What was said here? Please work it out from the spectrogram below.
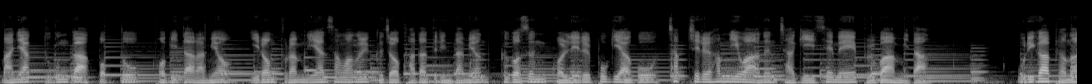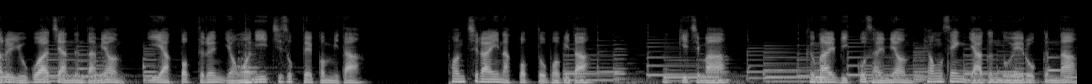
만약 누군가 악법도 법이다라며 이런 불합리한 상황을 그저 받아들인다면 그것은 권리를 포기하고 착취를 합리화하는 자기 세뇌에 불과합니다. 우리가 변화를 요구하지 않는다면 이 악법들은 영원히 지속될 겁니다. 펀치라인 악법도 법이다. 웃기지 마. 그 말 믿고 살면 평생 야근 노예로 끝나.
